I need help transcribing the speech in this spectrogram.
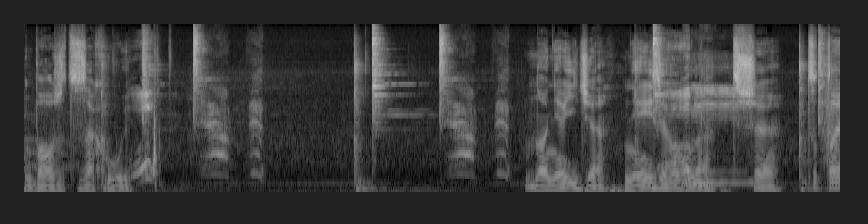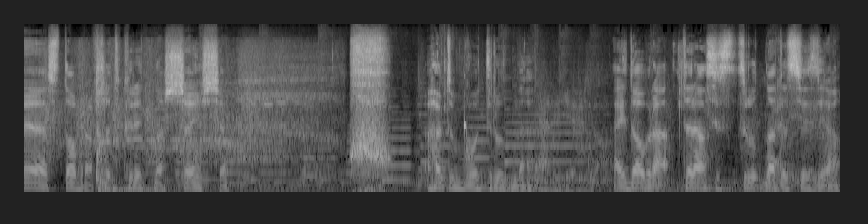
Boże, co za chuj. No nie idzie, nie idzie w ogóle. Trzy. Co to jest? Dobra, wszedł kryt na szczęście. Uff, ale to było trudne. Ej, dobra, teraz jest trudna decyzja.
